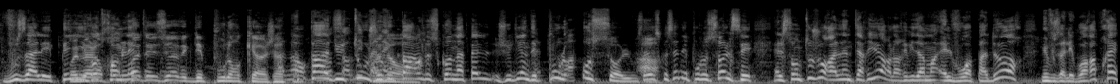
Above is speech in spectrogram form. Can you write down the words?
vous allez payer Oui, mais alors votre pas, omelette. pas des œufs avec des poules en cage. Ah non. Pas du tout, je vous parle de ce qu'on appelle, Julien, des poules au sol. Vous savez Ah. ce que c'est des poules au sol? C'est, Elles sont toujours à l'intérieur, alors évidemment, elles ne voient pas dehors, mais vous allez voir après.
